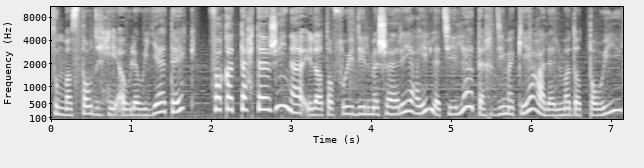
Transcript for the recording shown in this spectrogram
ثم استوضحي أولوياتك. فقد تحتاجين إلى تفويض المشاريع التي لا تخدمك على المدى الطويل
